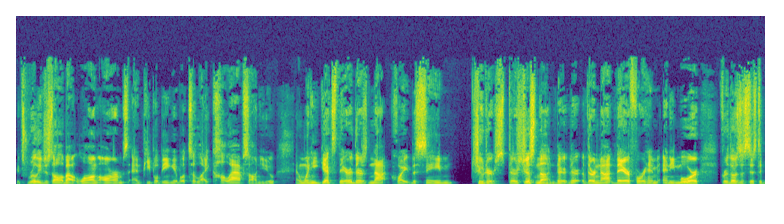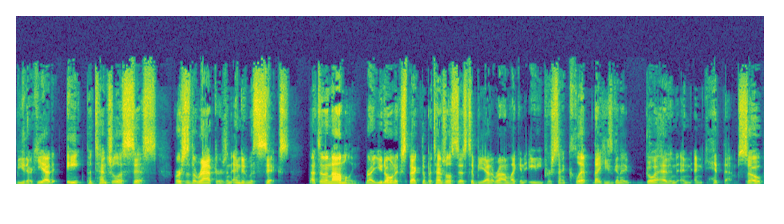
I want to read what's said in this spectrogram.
it's really just all about long arms and people being able to like collapse on you. And when he gets there, there's not quite the same shooters. There's just none. They're they're they're not there for him anymore for those assists to be there. He had eight potential assists versus the Raptors and ended with six. that's an anomaly, right? You don't expect the potential assist to be at around like an 80% clip that he's going to go ahead and, and, and, hit them. So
